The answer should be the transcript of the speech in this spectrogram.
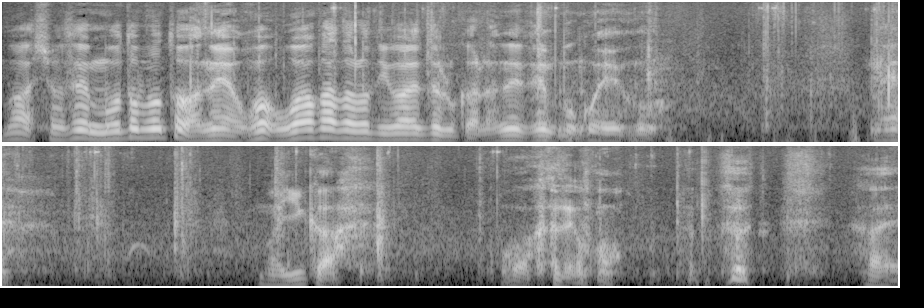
まあ所詮もともとはねおお墓だろと言われてるからね全部こういうふうね。まあいいか。お墓でも。はい。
